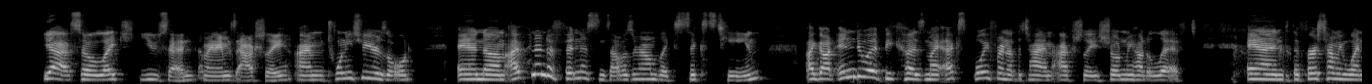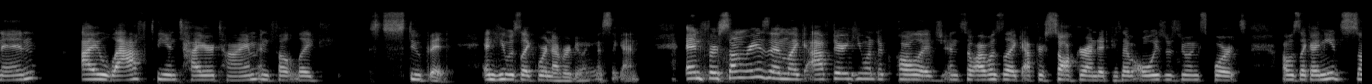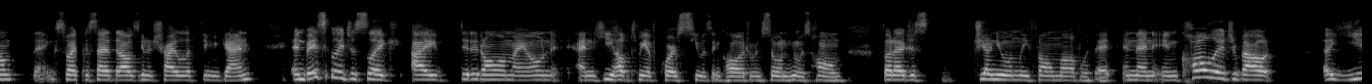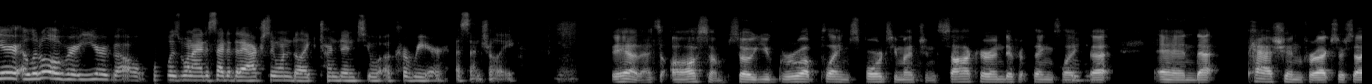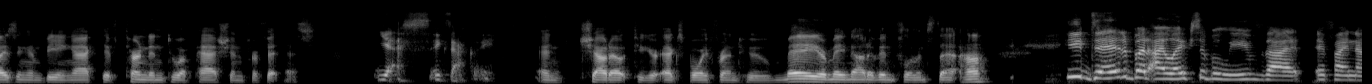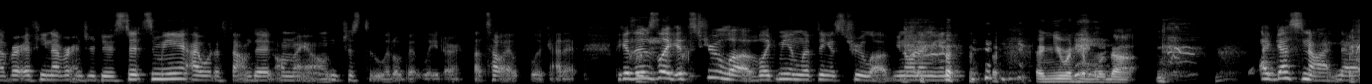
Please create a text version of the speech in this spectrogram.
Yeah. So, like you said, my name is Ashley. I'm 22 years old, and um, I've been into fitness since I was around like 16. I got into it because my ex boyfriend at the time actually showed me how to lift. And the first time we went in, I laughed the entire time and felt like stupid. And he was like, We're never doing this again. And for some reason, like after he went to college, and so I was like, after soccer ended, because I always was doing sports, I was like, I need something. So I decided that I was going to try lifting again. And basically, just like I did it all on my own. And he helped me, of course, he was in college when so when he was home, but I just genuinely fell in love with it. And then in college, about a year, a little over a year ago, was when I decided that I actually wanted to like turn it into a career essentially. Yeah, that's awesome. So you grew up playing sports. You mentioned soccer and different things like mm-hmm. that. And that passion for exercising and being active turned into a passion for fitness. Yes, exactly. And shout out to your ex boyfriend who may or may not have influenced that, huh? He did but i like to believe that if i never if he never introduced it to me i would have found it on my own just a little bit later. That's how i look at it. Because it was like it's true love. Like me and lifting is true love. You know what i mean? And you and him were not. I guess not no.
